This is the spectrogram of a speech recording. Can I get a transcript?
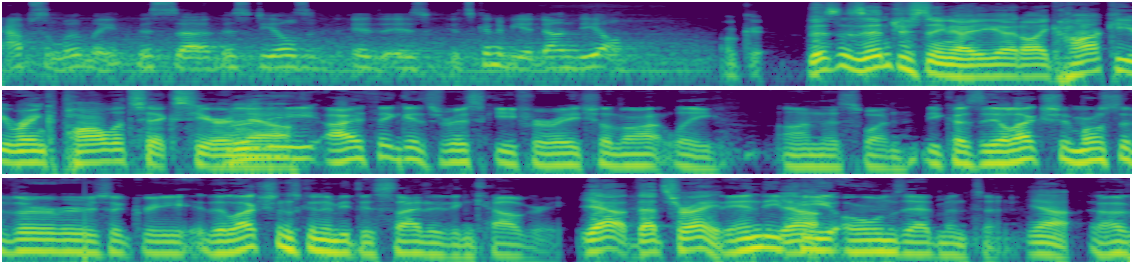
absolutely, this uh, this deal is, is it's going to be a done deal. Okay, this is interesting. Now you got like hockey rink politics here Rudy, now. I think it's risky for Rachel Notley on this one because the election. Most observers agree the election is going to be decided in Calgary. Yeah, that's right. The NDP yeah. owns Edmonton. Yeah, uh,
